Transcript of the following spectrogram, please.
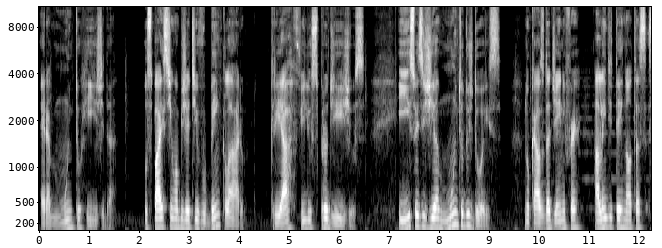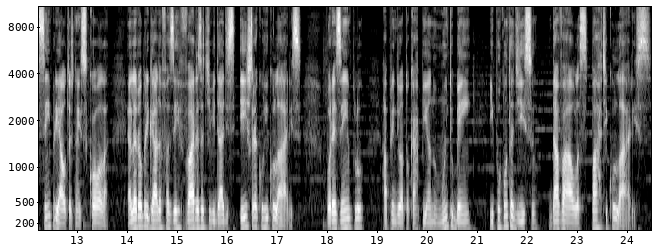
era muito rígida. Os pais tinham um objetivo bem claro: criar filhos prodígios e isso exigia muito dos dois. No caso da Jennifer, além de ter notas sempre altas na escola, ela era obrigada a fazer várias atividades extracurriculares. Por exemplo, aprendeu a tocar piano muito bem e, por conta disso, dava aulas particulares.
